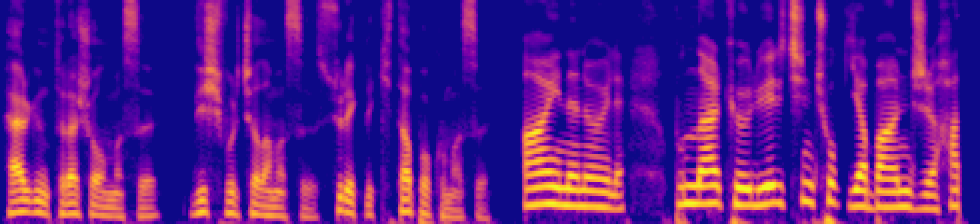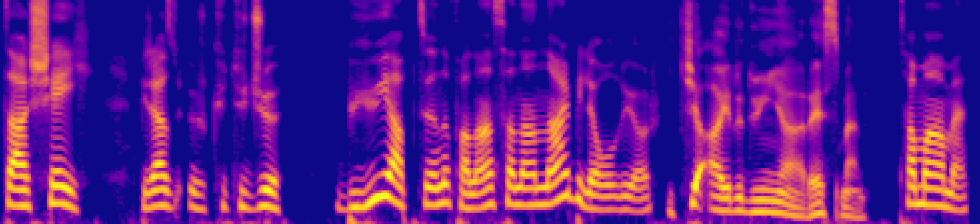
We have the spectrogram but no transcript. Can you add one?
Her gün tıraş olması, diş fırçalaması, sürekli kitap okuması. Aynen öyle. Bunlar köylüler için çok yabancı, hatta şey, biraz ürkütücü. Büyü yaptığını falan sananlar bile oluyor. İki ayrı dünya resmen. Tamamen.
